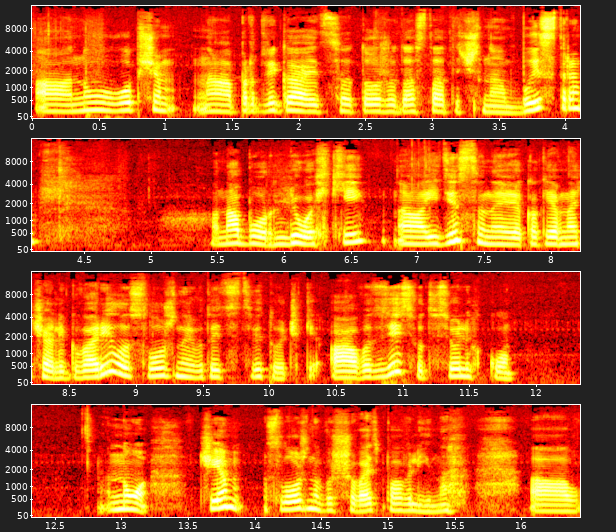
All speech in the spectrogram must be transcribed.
А, ну, в общем, продвигается тоже достаточно быстро. Набор легкий. Единственное, как я вначале говорила, сложные вот эти цветочки. А вот здесь вот все легко. Но чем сложно вышивать павлина? А,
